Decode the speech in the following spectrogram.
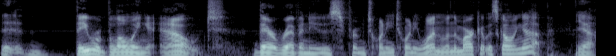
They were blowing out their revenues from 2021 when the market was going up. Yeah.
